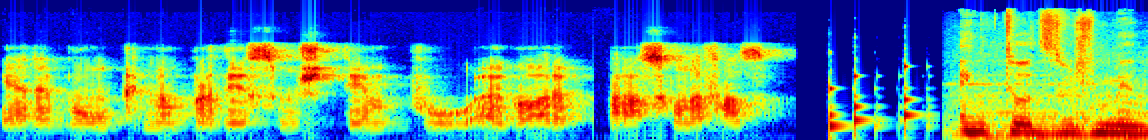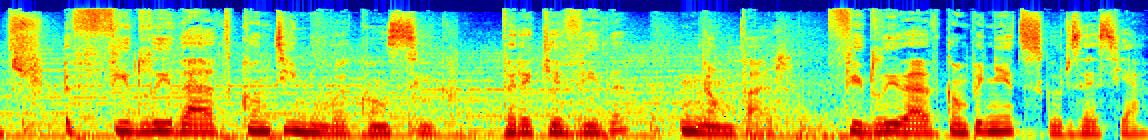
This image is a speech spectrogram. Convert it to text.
era bom que não perdêssemos tempo agora para a segunda fase. Em todos os momentos, a fidelidade continua consigo, para que a vida não pare. Fidelidade Companhia de Seguros S.A.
